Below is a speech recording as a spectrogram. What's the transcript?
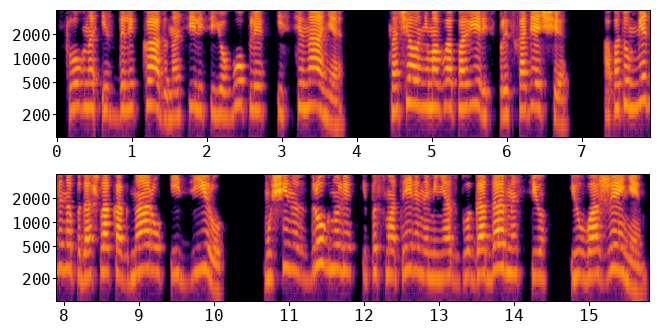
Словно издалека доносились ее вопли и стенания. Сначала не могла поверить в происходящее, а потом медленно подошла к Агнару и Диру, Мужчины вздрогнули и посмотрели на меня с благодарностью и уважением.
